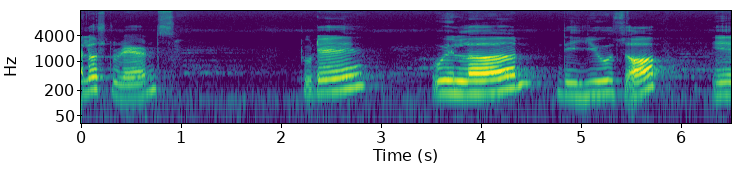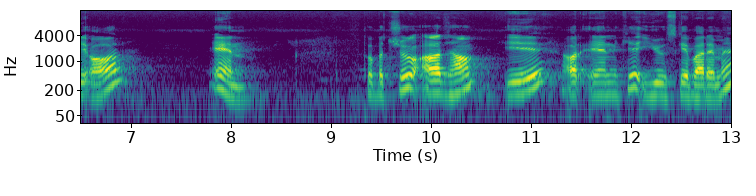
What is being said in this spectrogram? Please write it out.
Hello, students. Today, we learn the use of a और n. तो बच्चों, आज हम a और n के यूज़ के बारे में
